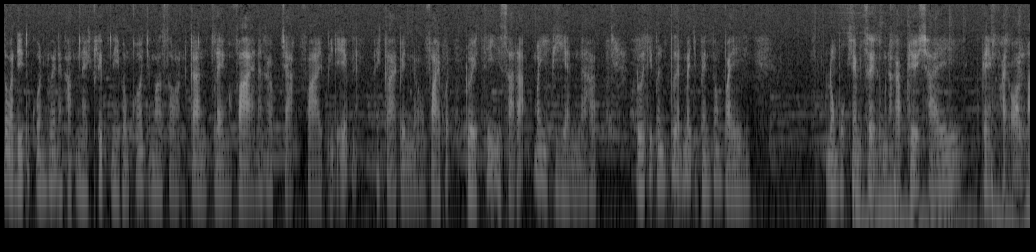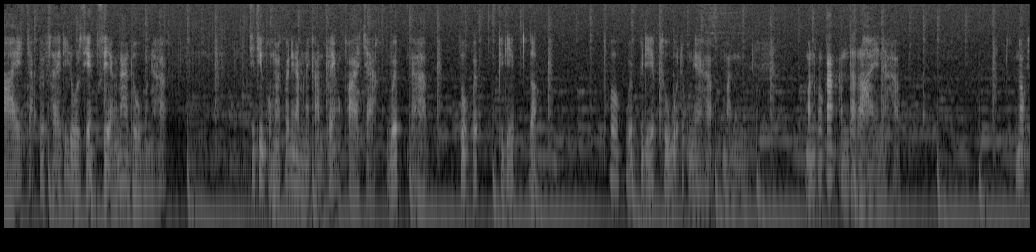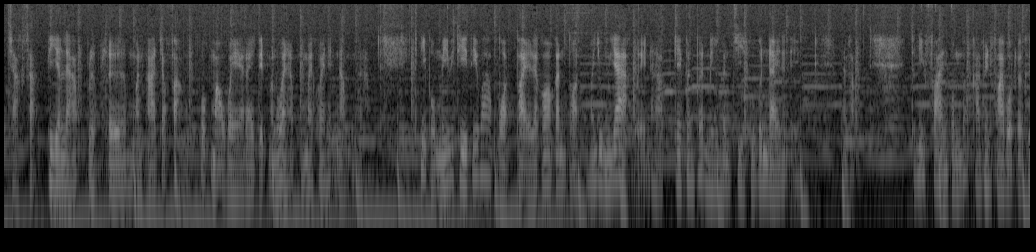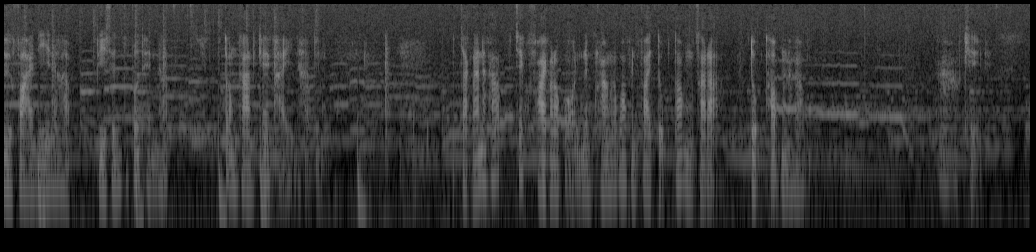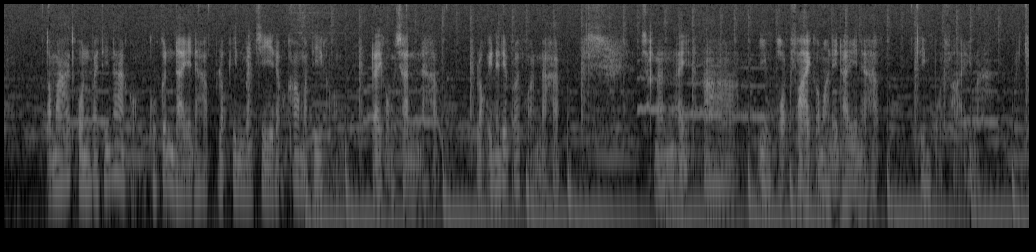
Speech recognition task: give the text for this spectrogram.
สวัสดีทุกคนด้วยนะครับ ในคลิปนี้ผมก็จะมาสอนการแปลงไฟล์นะครับ จากไฟล์ PDF เนี่ยให้กลายเป็นไฟล์บทโดยที่สาระไม่เพี้ยนนะครับ โดยที่เพื่อนๆไม่จำเป็นต้องไปลงโปรแกรมเสริมนะครับหรือใช้แปลงไฟล์ออนไลน์ จากเว็บไซต์ที่ดูเสียงเสียงน่าดูนะครับที่จริงผมก็แนะนำในการแปลงไฟล์จากเว็บนะครับ พวกเว็บ PDF พวกเว็บ PDF to Word พวกเนี้ยครับมันมันค่อนข้างอันตรายนะครับ นอกจากจะเพี้ยนแล้วเผลอๆมันอาจจะฝังพวกมาแวร์อะไรติดมาด้วยครับไม่ค่อยแนะนำนะครับทีนี้ผมมีวิธีที่ว่าปลอดภัยแล้วก็ขั้นตอนไม่ยุ่งยากเลยนะครับแค่เพื่อนๆมีบัญชี Google Drive นั่นเองนะครับทีนี้ไฟล์ที่ผมต้องการเป็นไฟล์บทก็คือไฟล์นี้นะครับ presentable 10นะครับต้องการแก้ไขนะครับ จากนั้นนะครับเช็คไฟล์ของเราก่อนหนึ่งครั้งนะครับว่าเป็นไฟล์ถูกต้องสาระถูกต้องนะครับ โอเค ต่อมาให้ทุกคนไปที่หน้าของ Google Drive นะครับ ล็อกอินบัญชีแล้วเข้ามาที่ของ Drive ของฉันนะครับ ล็อกอินให้เรียบร้อยก่อนนะครับ จากนั้นไอ้อ่า import ไฟล์เข้ามาใน Drive นะครับ import ไฟล์มา โอเค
